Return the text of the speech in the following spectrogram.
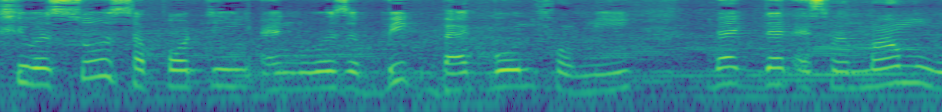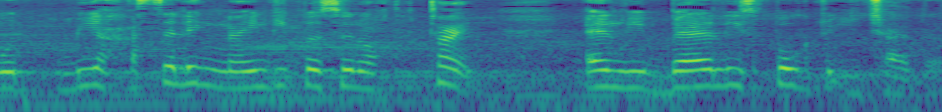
She was so supporting and was a big backbone for me back then as my mom would be hustling 90% of the time and we barely spoke to each other.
